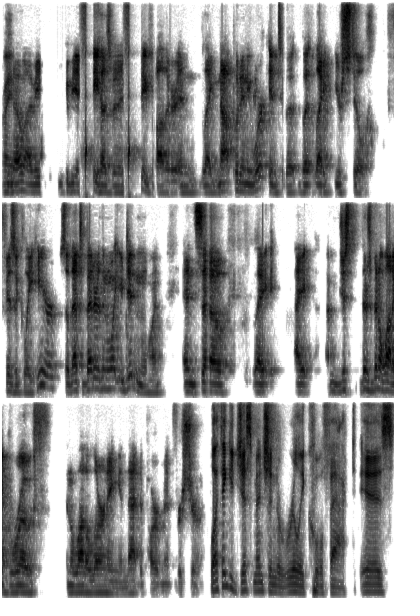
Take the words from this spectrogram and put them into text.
Right. You know, I mean, you could be a shitty husband and a father and like not put any work into it, but like you're still physically here. So that's better than what you didn't want. And so like I I'm just there's been a lot of growth and a lot of learning in that department for sure. Well, I think you just mentioned a really cool fact is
